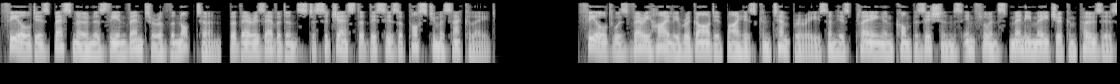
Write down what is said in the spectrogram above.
Field is best known as the inventor of the nocturne, but there is evidence to suggest that this is a posthumous accolade. Field was very highly regarded by his contemporaries and his playing and compositions influenced many major composers,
